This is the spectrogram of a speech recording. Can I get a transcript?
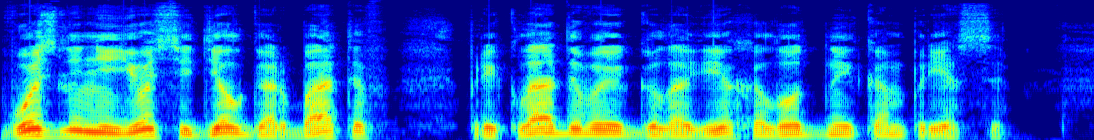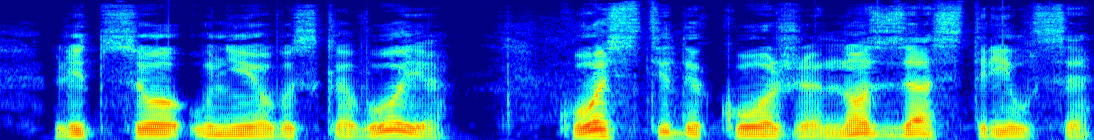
Возле нее сидел Горбатов прикладывая к голове холодные компрессы. Лицо у нее восковое, кости да кожа, нос заострился,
